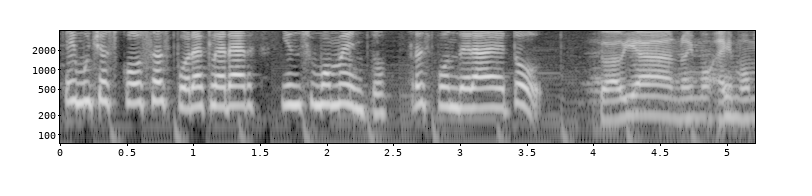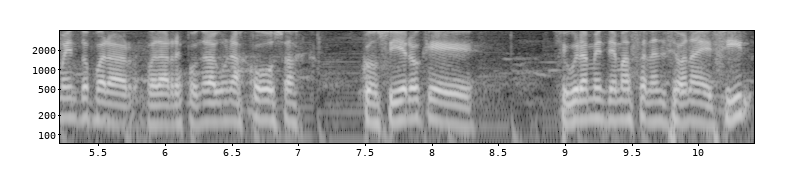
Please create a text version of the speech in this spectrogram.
que hay muchas cosas por aclarar y en su momento responderá de todo. Todavía no hay, mo- hay momento para, para responder algunas cosas. Considero que seguramente más adelante se van a decir,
